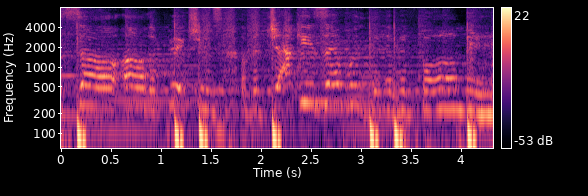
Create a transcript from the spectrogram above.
I saw all the pictures of the jockeys that were there before me.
